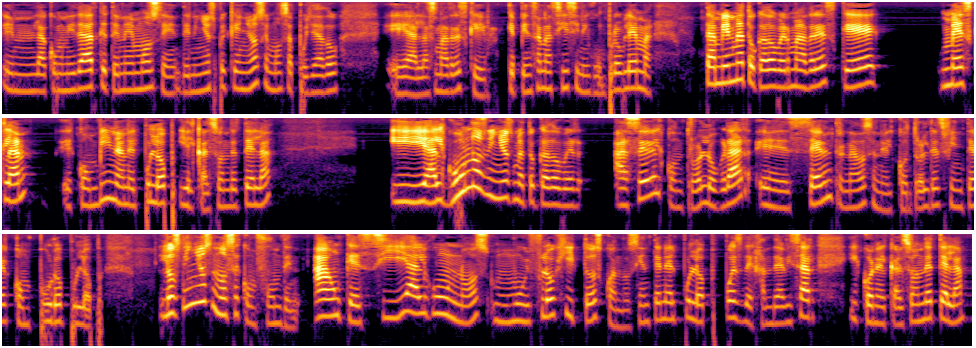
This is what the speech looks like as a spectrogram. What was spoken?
en la comunidad que tenemos de, niños pequeños hemos apoyado eh, a las madres que, que piensan así sin ningún problema. También me ha tocado ver madres que mezclan, eh, combinan el pull-up y el calzón de tela. Y algunos niños me ha tocado ver hacer el control, lograr eh, ser entrenados en el control de esfínter con puro pull-up. Los niños no se confunden, aunque sí algunos muy flojitos cuando sienten el pull-up pues dejan de avisar y con el calzón de tela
